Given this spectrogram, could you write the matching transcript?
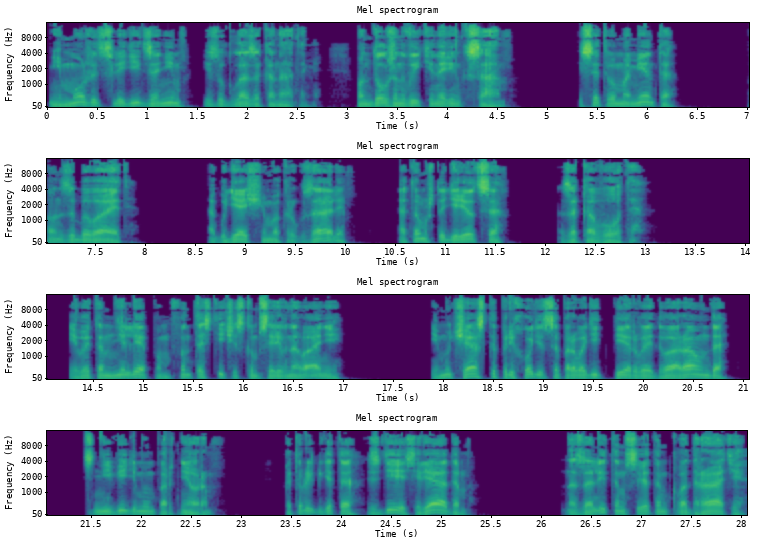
не может следить за ним из угла за канатами. Он должен выйти на ринг сам. И с этого момента он забывает о гудящем вокруг зале, о том, что дерется за кого-то. И в этом нелепом, фантастическом соревновании ему часто приходится проводить первые два раунда с невидимым партнером, который где-то здесь, рядом, на залитом светом квадрате,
